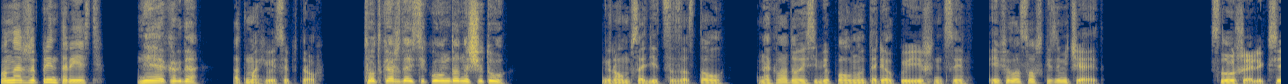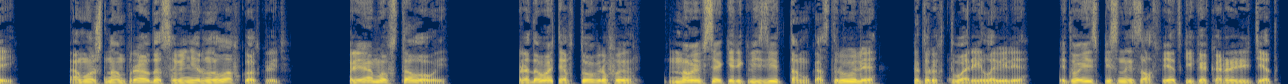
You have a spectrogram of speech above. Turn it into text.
«У нас же принтер есть». «Некогда», — отмахивается Петров. «Тут каждая секунда на счету». Гром садится за стол, накладывая себе полную тарелку яичницы, и философски замечает. «Слушай, Алексей, а может, нам правда сувенирную лавку открыть? Прямо в столовой. Продавать автографы, новый всякий реквизит, там кастрюли, которых твари ловили, и твои списанные салфетки как раритет».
